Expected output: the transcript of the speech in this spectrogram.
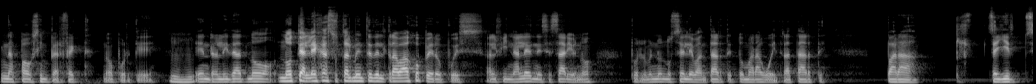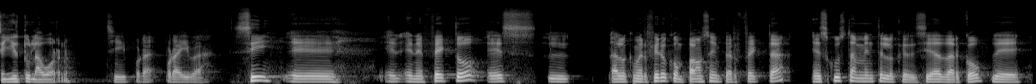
una pausa imperfecta, ¿no? Porque en realidad no, no te alejas totalmente del trabajo, pero pues al final es necesario, ¿no? Por lo menos, no sé, levantarte, tomar agua y tratarte para pues, seguir, seguir tu labor, ¿no? Sí, por ahí, va. Sí, eh, en, efecto, es a lo que me refiero con pausa imperfecta, es justamente lo que decía Darkov, de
